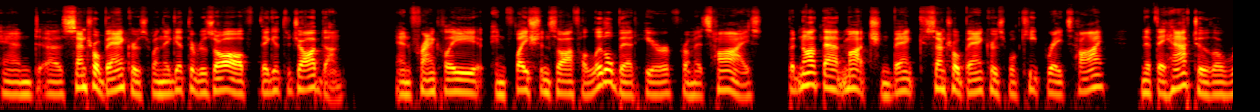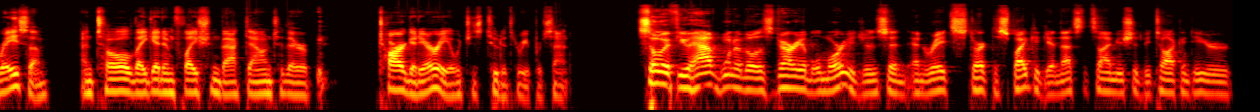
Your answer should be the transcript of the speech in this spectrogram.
And uh, central bankers, when they get the resolve, they get the job done. And frankly, inflation's off a little bit here from its highs, but not that much. And bank central bankers will keep rates high, and if they have to, they'll raise them until they get inflation back down to their target area, which is two to three percent. So if you have one of those variable mortgages and, and rates start to spike again, that's the time you should be talking to your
